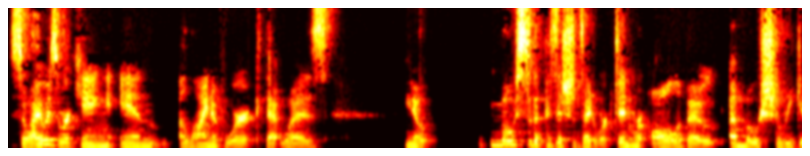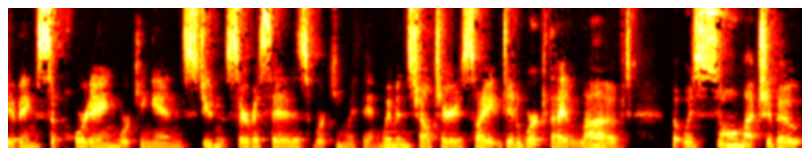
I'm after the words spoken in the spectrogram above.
So I was working in a line of work that was, you know, most of the positions I'd worked in were all about emotionally giving, supporting, working in student services, working within women's shelters. So I did work that I loved, but was so much about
